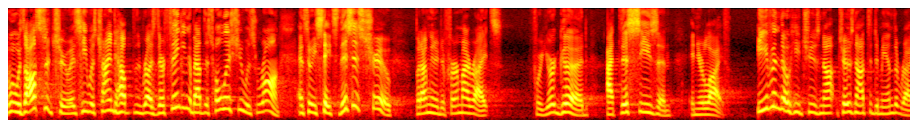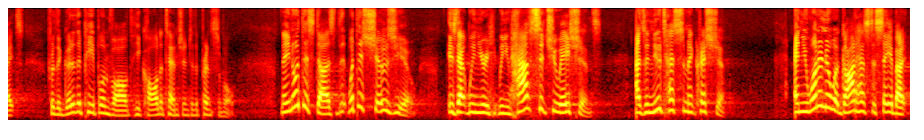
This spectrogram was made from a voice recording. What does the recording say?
What was also true is he was trying to help them realize they're thinking about this whole issue was wrong. And so he states, This is true, but I'm going to defer my rights for your good at this season in your life. Even though he chose not, chose not to demand the rights for the good of the people involved, he called attention to the principle. Now, you know what this does? What this shows you is that when, you're, when you have situations as a New Testament Christian and you want to know what God has to say about it,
